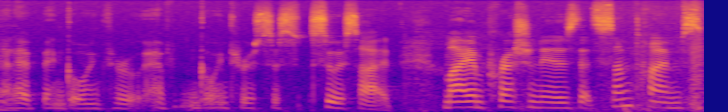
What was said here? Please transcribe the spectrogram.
That have been going through have going through su- suicide? My impression is that sometimes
